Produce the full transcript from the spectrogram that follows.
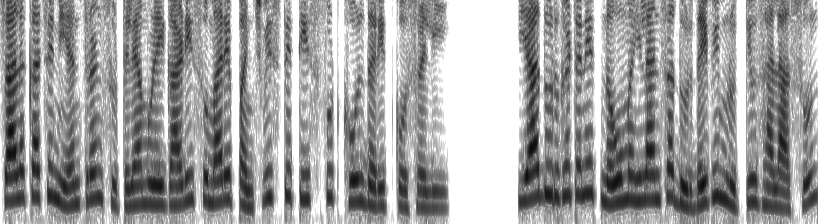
चालकाचे नियंत्रण सुटल्यामुळे गाडी सुमारे पंचवीस ते तीस फूट खोल दरीत कोसळली. या दुर्घटनेत नऊ महिलांचा दुर्दैवी मृत्यू झाला असून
